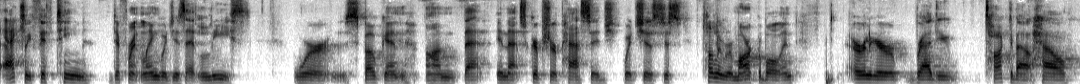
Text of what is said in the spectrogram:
actually 15 different languages at least were spoken on that in that scripture passage, which is just totally remarkable. And earlier, Brad, you talked about how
